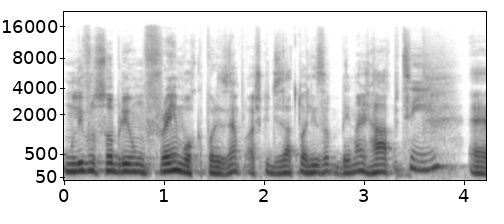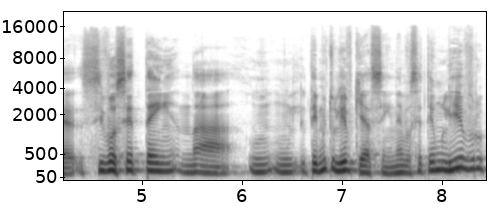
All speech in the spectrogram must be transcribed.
um livro sobre um framework, por exemplo, acho que desatualiza bem mais rápido. Sim. É, se você tem na um, um, tem muito livro que é assim, né? Você tem um livro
